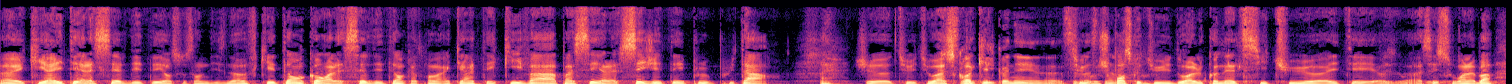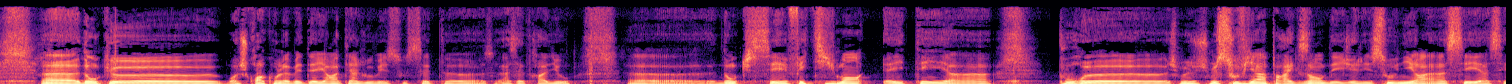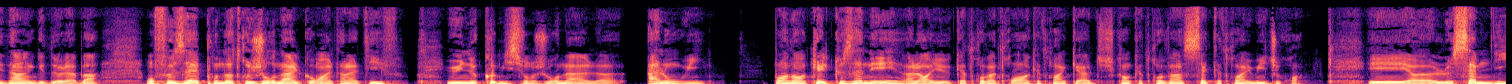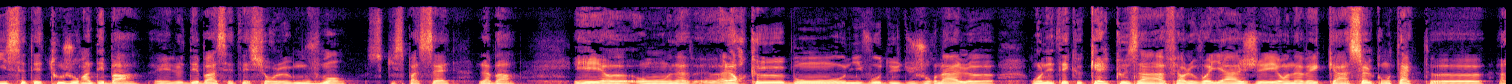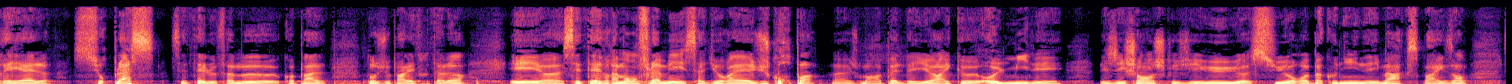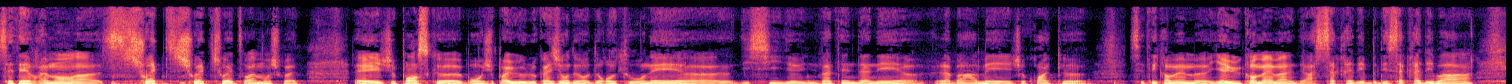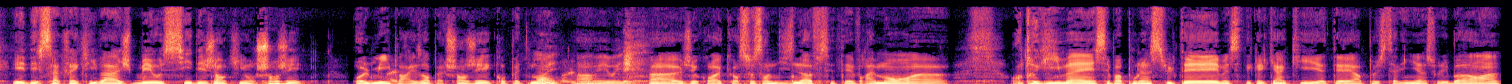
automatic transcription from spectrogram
euh, qui a été à la CFDT en 79, qui était encore à la CFDT en 84 et qui va passer à la CGT plus plus tard. Je, tu, tu vois, Je crois qu'il connaît. euh, tu- je pense que tu dois le connaître si tu as été euh, assez souvent là-bas. Euh, donc, euh, moi, je crois qu'on l'avait d'ailleurs interviewé sous cette euh, à cette radio. Euh, donc, c'est effectivement été euh, pour. euh, je, me, je me souviens par exemple, et j'ai des souvenirs assez assez dingues de là-bas. On faisait pour notre journal Courant Alternatif une commission journal à Longwy pendant quelques années. Alors il y a eu 83, 84, jusqu'en 87, 88, je crois. Et euh, le samedi, c'était toujours un débat. Et le débat, c'était sur le mouvement, ce qui se passait là-bas. Et euh, on a, alors que bon, au niveau du, du journal, euh, on n'était que quelques-uns à faire le voyage et on n'avait qu'un seul contact euh, réel sur place. C'était le fameux euh, copain dont je parlais tout à l'heure. Et euh, c'était vraiment enflammé. Ça durait jusqu'au repas. Euh, je me rappelle d'ailleurs avec euh, Olmy les les échanges que j'ai eus euh, sur Bakounine et Marx, par exemple, c'était vraiment euh, chouette, chouette, chouette, vraiment chouette. Et je pense que bon, j'ai pas eu l'occasion de, de retourner euh, d'ici une vingtaine d'années euh, là-bas, mais je crois que c'était quand même, il y a eu quand même un, un sacré des sacrés débats hein, et des sacrés clivages, mais aussi des gens qui ont changé. Olmy, par exemple, a changé complètement. Oui, hein. oui, oui. Hein, je crois qu'en 79, c'était vraiment euh, entre guillemets, c'est pas pour l'insulter, mais c'était quelqu'un qui était un peu stalinien sous les bords. Hein.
